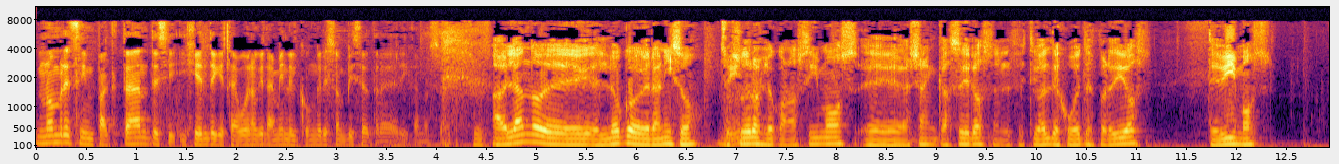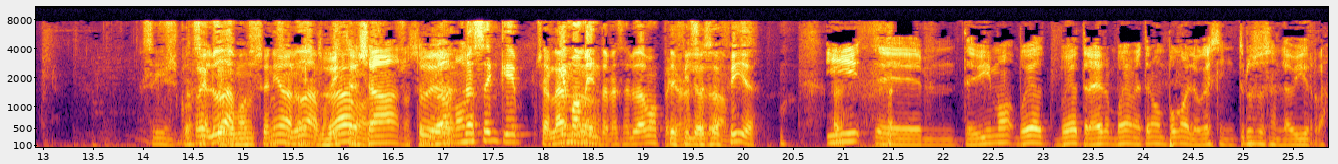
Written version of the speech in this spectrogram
nombres impactantes y, y gente que está bueno que también el Congreso empiece a traer y conocer. Hablando del loco de granizo, Sí. nosotros lo conocimos eh, allá en Caseros, en el Festival de Juguetes Perdidos. Te vimos. Sí, nos Correcto, saludamos. un señor, nos nos saludamos. Estuviste allá, nos saludamos. No sé en qué, en qué Charlando momento nos saludamos, pero de nos filosofía. saludamos. Y eh, te vimos, voy a, voy a traer, voy a meterme un poco en lo que es intrusos en la birra.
